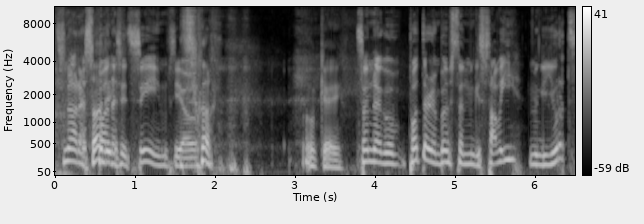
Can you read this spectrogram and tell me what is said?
It's not as fun as it seems, yo. okei, see on nagu, Potteri on põhimõtteliselt mingi savi, mingi jurts,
